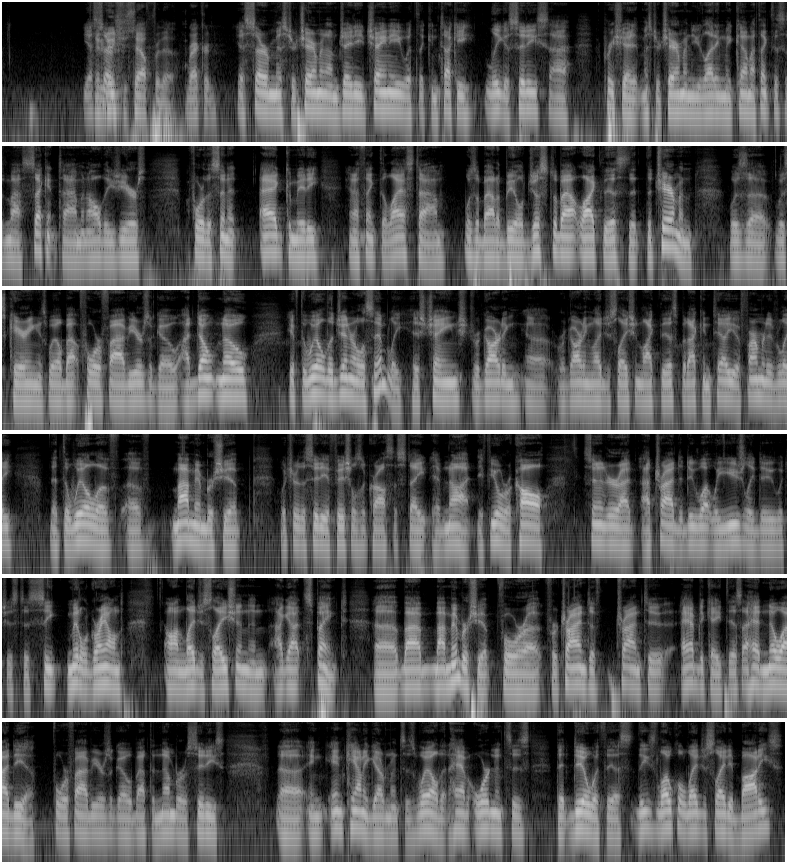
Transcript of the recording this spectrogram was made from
Yes, sir. introduce yourself for the record. Yes, sir, Mr. Chairman. I'm J.D. Chaney with the Kentucky League of Cities. I appreciate it, Mr. Chairman, you letting me come. I think this is my second time in all these years before the Senate Ag Committee, and I think the last time was about a bill just about like this that the chairman was uh, was carrying as well about four or five years ago. I don't know if the will of the General Assembly has changed regarding uh, regarding legislation like this, but I can tell you affirmatively that the will of, of my membership, which are the city officials across the state, have not. If you'll recall, Senator, I, I tried to do what we usually do, which is to seek middle ground on legislation, and I got spanked uh, by my membership for uh, for trying to trying to abdicate this. I had no idea four or five years ago about the number of cities uh, and, and county governments as well that have ordinances that deal with this. These local legislative bodies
